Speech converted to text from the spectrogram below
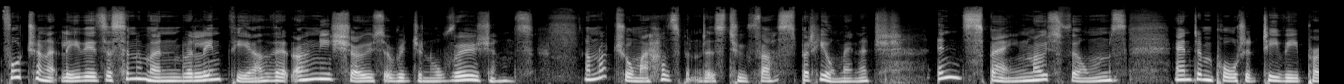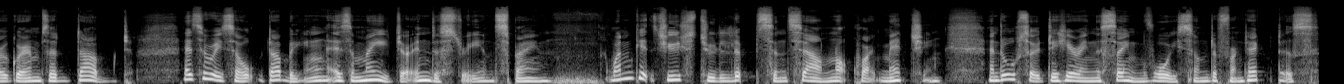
Fortunately, there's a cinema in Valencia that only shows original versions. I'm not sure my husband is too fussed, but he'll manage. In Spain, most films and imported TV programs are dubbed. As a result, dubbing is a major industry in Spain. One gets used to lips and sound not quite matching, and also to hearing the same voice on different actors.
